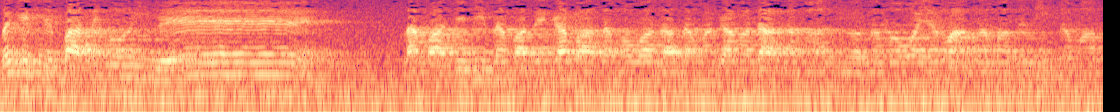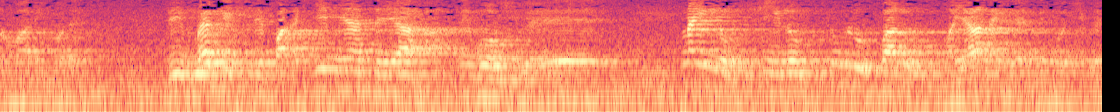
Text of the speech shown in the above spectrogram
မဂ္ဂင်ရှိပါသင်္ဘောကြီးပဲသမ္မာတိတိသမ္မာသင်္ကပ္ပသမ္မာဝါစာသမ္မာကမ္မတသမ္မာသီဝသမ္မာဝါယာမသမ္မာတတိသမ္မာသမာဓိခေါ်တဲ့ဒီမဂ္ဂင်7ပါးအကျဉ်းများတရားဟာသင်္ဘောကြီးပဲနှိုက်လို့ရှင်လို့သူ့လို့ပါလို့မရနိုင်တဲ့သင်္ဘောကြီးပဲ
